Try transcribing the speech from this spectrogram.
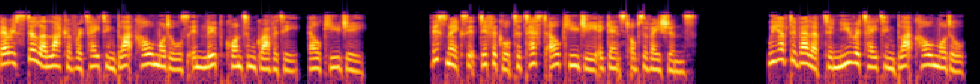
there is still a lack of rotating black hole models in loop quantum gravity, LQG. This makes it difficult to test LQG against observations. We have developed a new rotating black hole model,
